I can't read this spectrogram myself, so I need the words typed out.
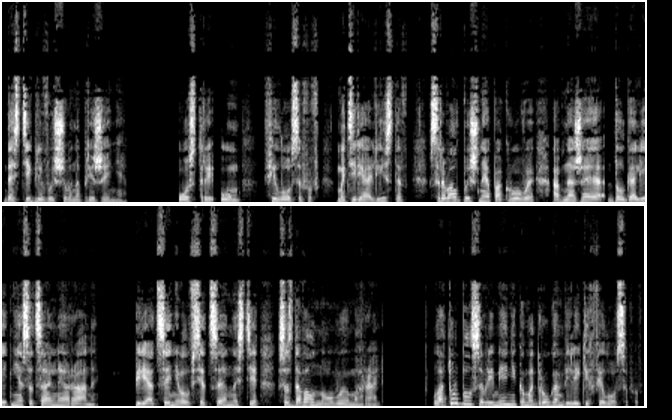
достигли высшего напряжения. Острый ум философов-материалистов срывал пышные покровы, обнажая долголетние социальные раны, переоценивал все ценности, создавал новую мораль. Латур был современником и другом великих философов.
